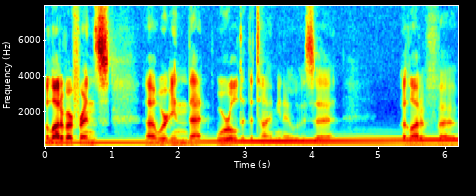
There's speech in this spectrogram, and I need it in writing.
a lot of our friends uh, were in that world at the time. You know, it was uh, a lot of um,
